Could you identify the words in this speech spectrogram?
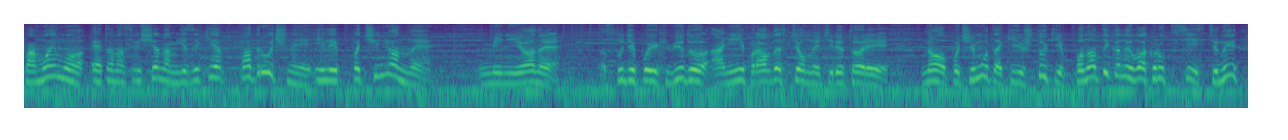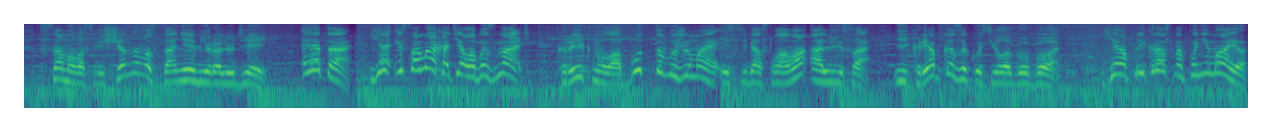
По-моему, это на священном языке подручные или подчиненные». «Миньоны?» Судя по их виду, они и правда с темной территории. Но почему такие штуки понатыканы вокруг всей стены самого священного здания мира людей? «Это я и сама хотела бы знать!» Крикнула, будто выжимая из себя слова Алиса, и крепко закусила губу. «Я прекрасно понимаю,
